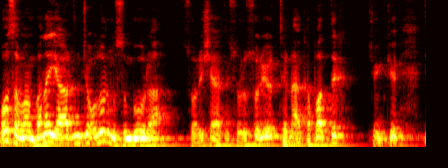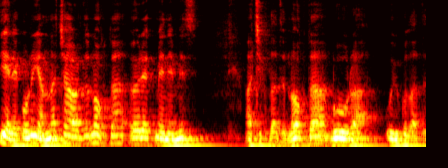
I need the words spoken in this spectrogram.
o zaman bana yardımcı olur musun Buğra? Soru işareti soru soruyor tırnağı kapattık çünkü diyerek onu yanına çağırdı nokta öğretmenimiz açıkladı nokta Buğra uyguladı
